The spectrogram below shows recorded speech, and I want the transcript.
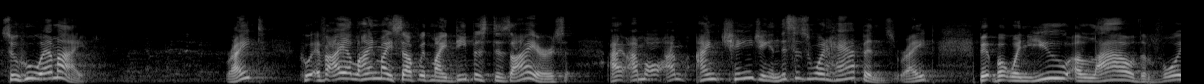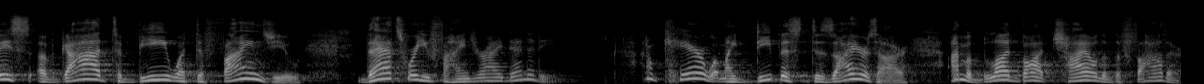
So who am I? Right? Who, if I align myself with my deepest desires, I, am I'm, I'm, I'm changing, and this is what happens, right? But, but when you allow the voice of God to be what defines you, that's where you find your identity. I don't care what my deepest desires are, I'm a blood bought child of the Father.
